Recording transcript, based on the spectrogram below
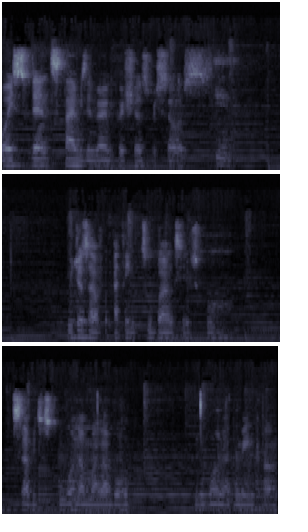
For a student's time is a very precious resource. Yeah. We just have, I think, two banks in school. Sabito School, one at Malabo and one at the main camp.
